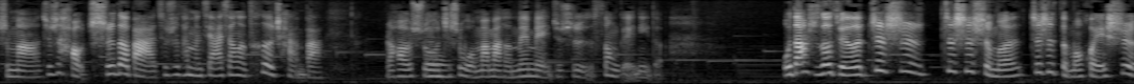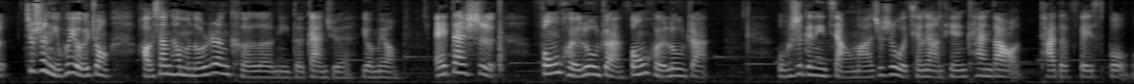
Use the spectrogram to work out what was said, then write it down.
什么，就是好吃的吧，就是他们家乡的特产吧。然后说这是我妈妈和妹妹就是送给你的，我当时都觉得这是这是什么？这是怎么回事？就是你会有一种好像他们都认可了你的感觉，有没有？哎，但是峰回路转，峰回路转。我不是跟你讲吗？就是我前两天看到他的 Facebook，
